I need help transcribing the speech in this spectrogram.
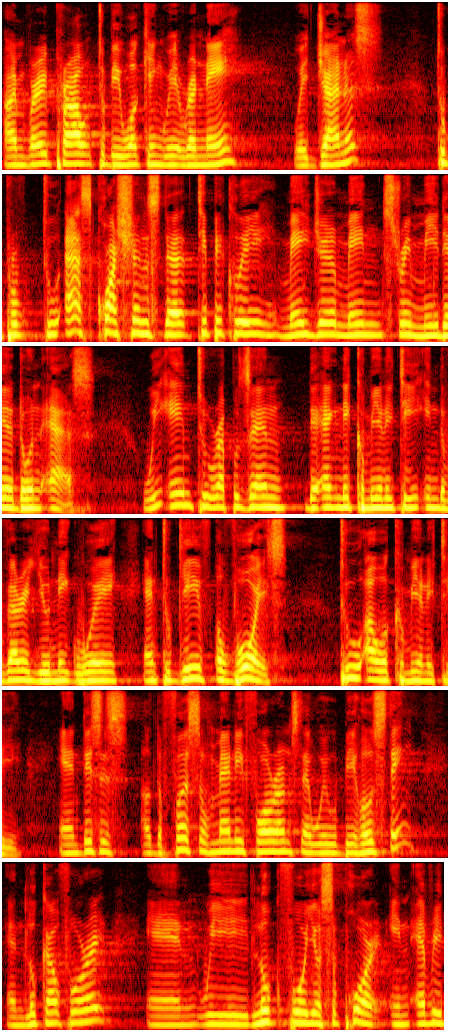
I'm very proud to be working with Rene, with Janice, to, to ask questions that typically major mainstream media don't ask. We aim to represent the ethnic community in the very unique way and to give a voice to our community. And this is uh, the first of many forums that we will be hosting, and look out for it. And we look for your support in every,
